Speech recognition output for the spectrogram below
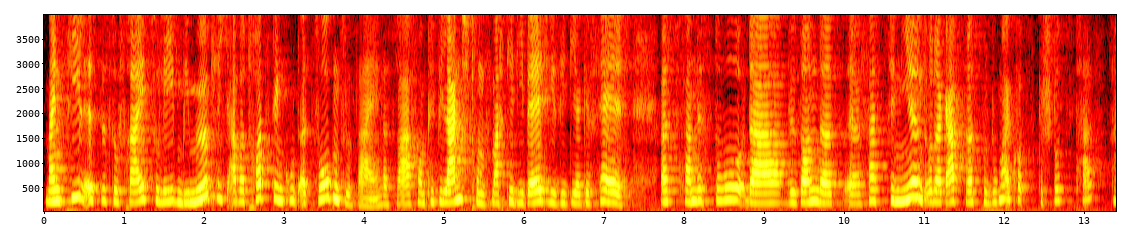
mein Ziel ist es, so frei zu leben wie möglich, aber trotzdem gut erzogen zu sein. Das war von Pippi Langstrumpf, mach dir die Welt, wie sie dir gefällt. Was fandest du da besonders äh, faszinierend oder gab es was, wo du mal kurz gestutzt hast?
